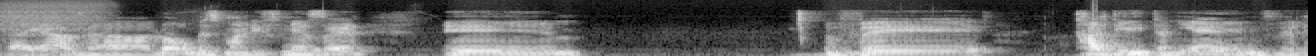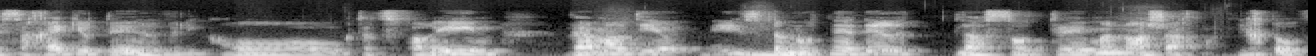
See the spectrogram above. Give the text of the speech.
זה היה, זה היה לא הרבה זמן לפני זה, אמ, והתחלתי להתעניין ולשחק יותר ולקרוא קצת ספרים, ואמרתי, הזדמנות נהדרת לעשות אה, מנוע שחמט, לכתוב.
